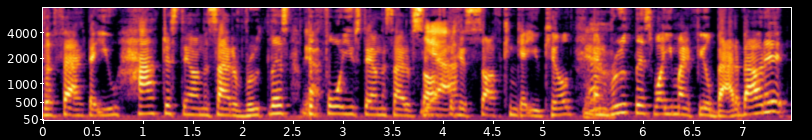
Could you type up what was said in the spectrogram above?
the fact that you have to stay on the side of ruthless Yeah. before you stay on the side of soft Yeah. because soft can get you killed. Yeah. And ruthless, while you might feel bad about it,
